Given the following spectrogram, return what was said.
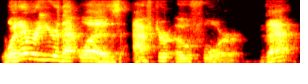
whatever year that was after 04 that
